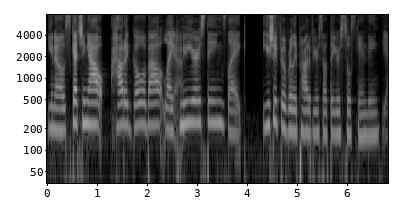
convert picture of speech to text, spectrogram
you know, sketching out how to go about like yeah. New Year's things, like you should feel really proud of yourself that you're still standing. Yeah.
